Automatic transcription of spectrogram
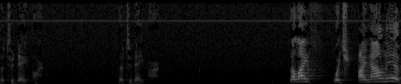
the today part. The today part. The life which I now live.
